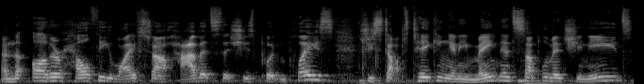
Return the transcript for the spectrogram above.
and the other healthy lifestyle habits that she's put in place. She stops taking any maintenance supplements she needs.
